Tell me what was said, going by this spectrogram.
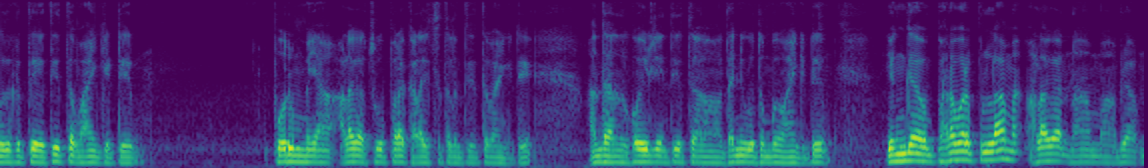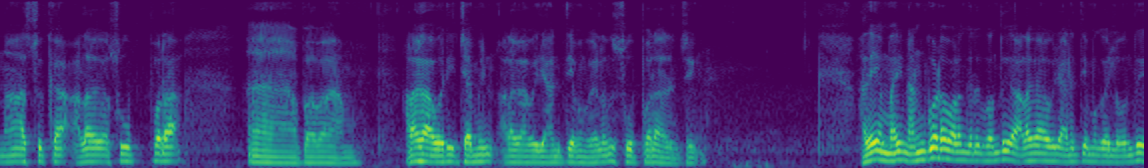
இதுக்கு தீ- தீர்த்தம் வாங்கிக்கிட்டு பொறுமையாக அழகாக சூப்பராக கலைச்சத்தில் தீர்த்தம் வாங்கிட்டு அந்த அந்த கோயில்லையும் தீர்த்தம் தண்ணி ஊற்றும் போய் வாங்கிட்டு எங்கே பரபரப்பு இல்லாமல் அழகாக நாம் அப்படியே நாசுக்காக அழகாக சூப்பராக இப்போ அழகாவரி ஜமீன் அழகாவரி அந்தியம்மன் கோயில் வந்து சூப்பராக இருந்துச்சு. அதே மாதிரி நன்கொடை வழங்குறதுக்கு வந்து அழகாவரி அனித்தியம்மன் கோயிலில் வந்து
